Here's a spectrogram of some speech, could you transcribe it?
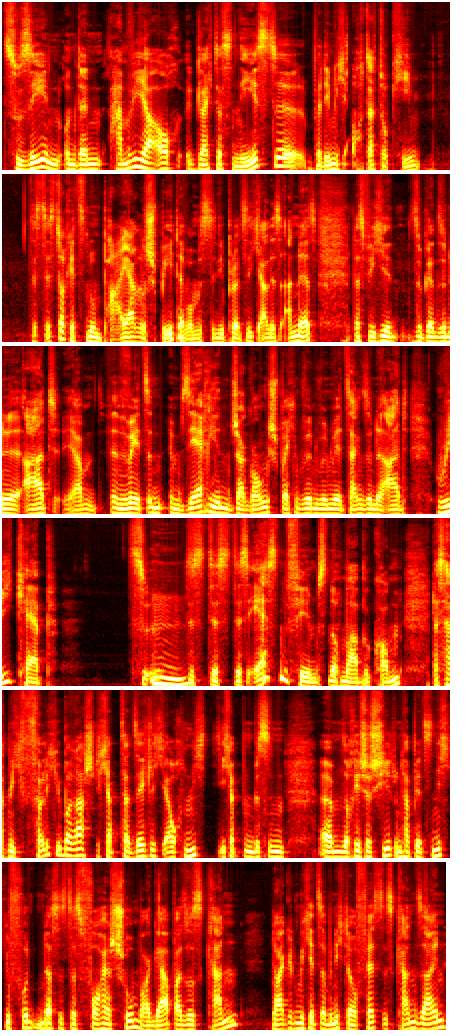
zu sehen. Und dann haben wir ja auch gleich das nächste, bei dem ich auch dachte, okay, das ist doch jetzt nur ein paar Jahre später, warum ist denn die plötzlich alles anders, dass wir hier sogar so eine Art, ja, wenn wir jetzt im, im Serienjargon sprechen würden, würden wir jetzt sagen, so eine Art Recap zu, mm. des, des, des ersten Films nochmal bekommen. Das hat mich völlig überrascht. Ich habe tatsächlich auch nicht, ich habe ein bisschen ähm, noch recherchiert und habe jetzt nicht gefunden, dass es das vorher schon mal gab. Also es kann, nagelt mich jetzt aber nicht darauf fest, es kann sein,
